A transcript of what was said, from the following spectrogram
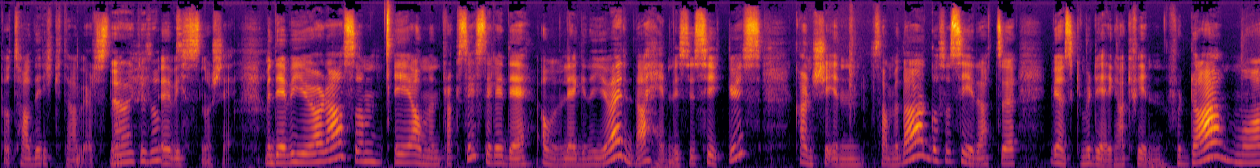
på å ta de riktige avgjørelsene Ja, eh, hvis noe skjer. Men det vi gjør da, som i allmennpraksis, eller det allmennlegene gjør, da henviser vi sykehus, kanskje innen samme dag, og så sier de at eh, vi ønsker en vurdering av kvinnen. For da må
